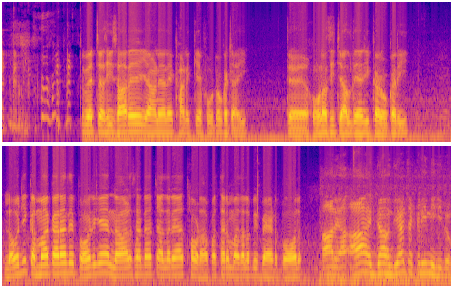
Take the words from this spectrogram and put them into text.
ਘੱਟ ਵਿੱਚ ਅਸੀਂ ਸਾਰੇ ਜਾਣਿਆਂ ਨੇ ਖੜ ਕੇ ਫੋਟੋ ਖਿਚਾਈ ਤੇ ਹੁਣ ਅਸੀਂ ਚੱਲਦੇ ਆਂ ਜੀ ਘਰੋਂ ਘਰੀ। ਲਓ ਜੀ ਕੰਮਾਂ ਕਾਰਾਂ ਤੇ ਪਹੁੰਚ ਗਏ ਆਂ। ਨਾਲ ਸਾਡਾ ਚੱਲ ਰਿਹਾ ਥੋੜਾ ਪੱਥਰ ਮਤਲਬ ਵੀ ਬੈਟ ਬਾਲ। ਆ ਰਿਹਾ। ਆ ਇਦਾਂ ਹੁੰਦੀਆਂ ਚੱਕੜੀ ਨਹੀਂ ਤੋਂ।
